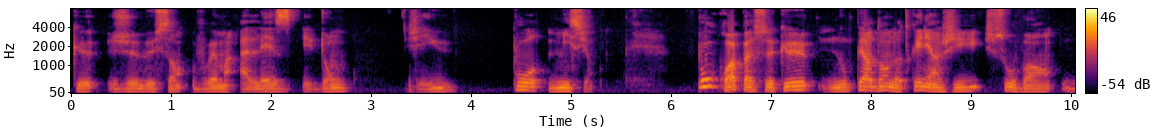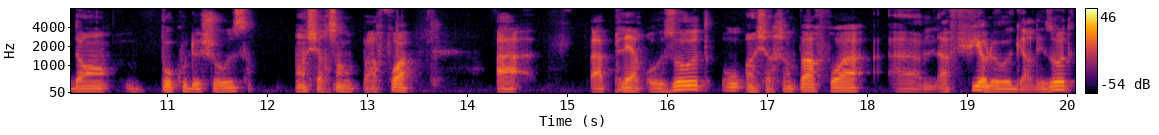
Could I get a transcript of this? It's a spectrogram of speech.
que je me sens vraiment à l'aise et dont j'ai eu pour mission. Pourquoi? Parce que nous perdons notre énergie souvent dans beaucoup de choses en cherchant parfois à, plaire aux autres ou en cherchant parfois à, à, fuir le regard des autres.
